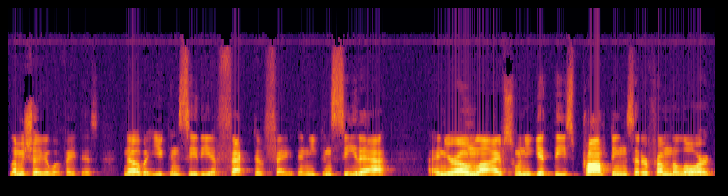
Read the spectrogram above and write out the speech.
Let me show you what faith is. No, but you can see the effect of faith. And you can see that in your own lives when you get these promptings that are from the Lord.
